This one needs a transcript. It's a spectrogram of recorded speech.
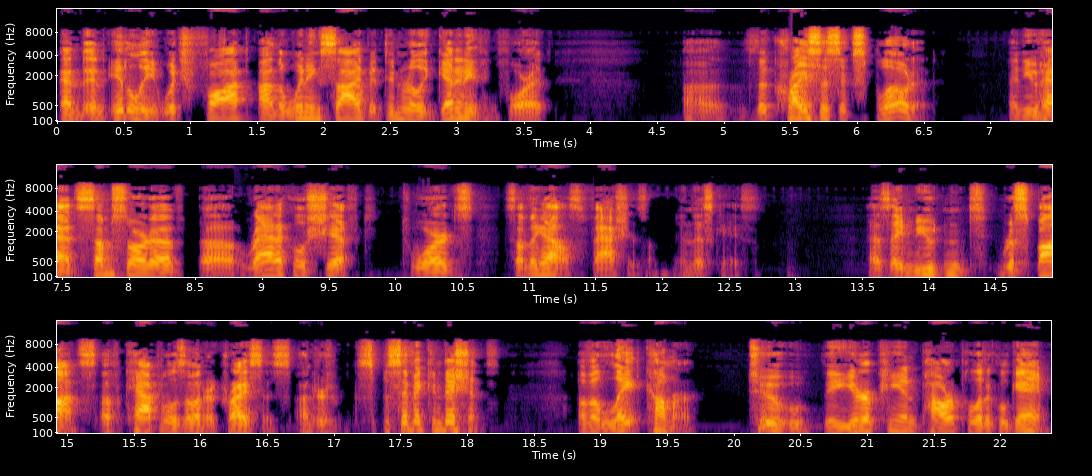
and in Italy, which fought on the winning side but didn't really get anything for it, uh, the crisis exploded and you had some sort of uh, radical shift towards something else, fascism in this case, as a mutant response of capitalism under crisis, under specific conditions, of a latecomer to the European power political game.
